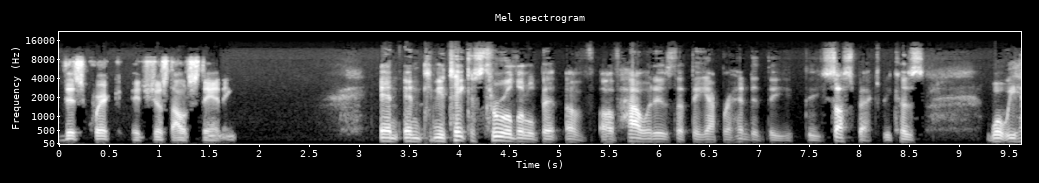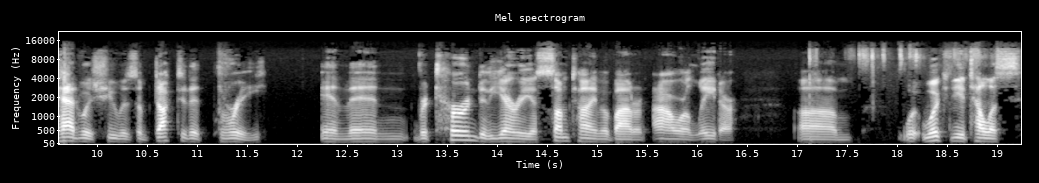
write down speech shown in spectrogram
this quick, it's just outstanding. And and can you take us through a little bit of, of how it is that they apprehended the, the suspect? Because what we had was she was abducted at three and then returned to the area sometime about an hour later. Um, what, what can you tell us?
